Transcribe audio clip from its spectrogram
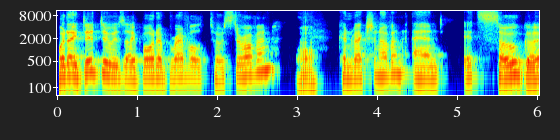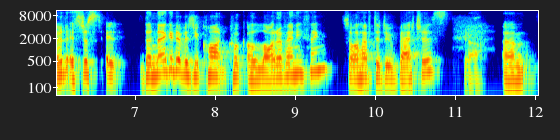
what I did do is I bought a Breville toaster oven, uh-huh. convection oven, and it's so good. It's just it. The negative is you can't cook a lot of anything, so I'll have to do batches. Yeah. Um,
